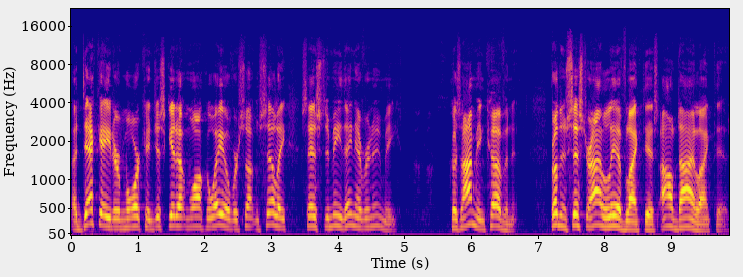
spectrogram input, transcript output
a decade or more can just get up and walk away over something silly says to me, they never knew me. Because I'm in covenant. Brother and sister, I live like this. I'll die like this.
